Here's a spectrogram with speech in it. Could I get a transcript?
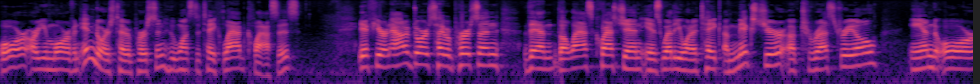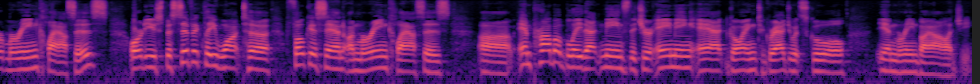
or are you more of an indoors type of person who wants to take lab classes. If you're an out-of-doors type of person, then the last question is whether you want to take a mixture of terrestrial and or marine classes, or do you specifically want to focus in on marine classes uh, and probably that means that you're aiming at going to graduate school in marine biology.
